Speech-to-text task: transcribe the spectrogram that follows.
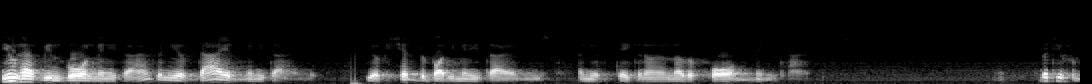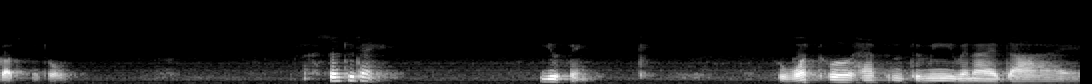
You have been born many times and you have died many times. You have shed the body many times and you have taken on another form many times. But you've forgotten it all. So today, you think, what will happen to me when I die?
